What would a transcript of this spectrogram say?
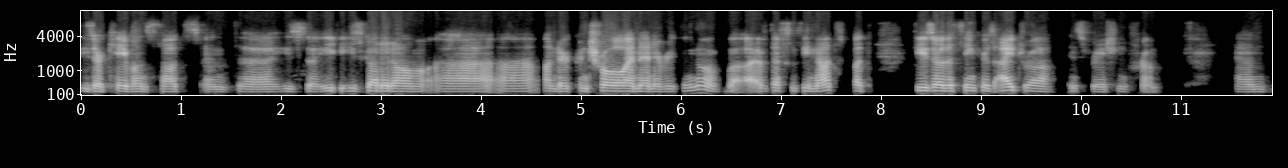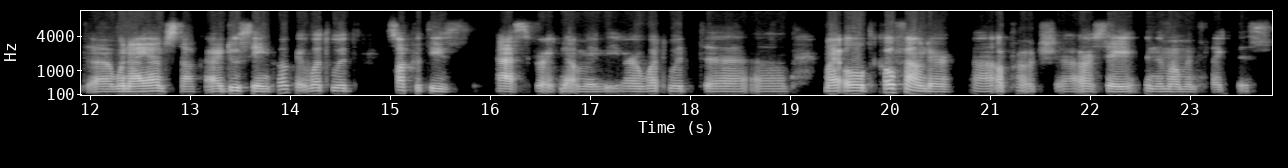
these are Kayvan's thoughts, and uh, he's uh, he, he's got it all uh, uh, under control and, and everything. No, but I've definitely not. But these are the thinkers I draw inspiration from. And uh, when I am stuck, I do think, okay, what would Socrates ask right now, maybe, or what would uh, my old co-founder approach or say in a moment like this?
